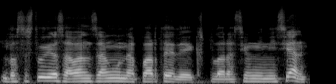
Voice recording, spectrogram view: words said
los estudios avanzan una parte de exploración inicial.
